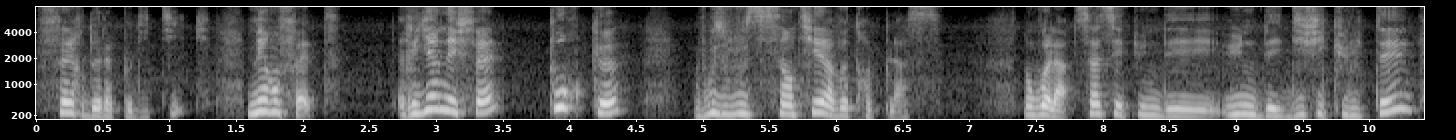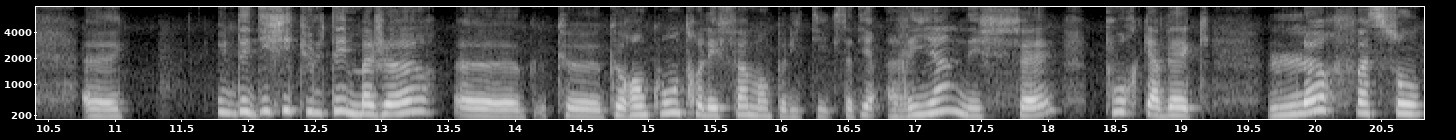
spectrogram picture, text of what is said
faire de la politique, mais en fait, rien n'est fait pour que vous vous y sentiez à votre place. Donc voilà, ça c'est une des, une des difficultés. Euh, une des difficultés majeures euh, que, que, rencontrent les femmes en politique. C'est-à-dire rien n'est fait pour qu'avec leur façon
